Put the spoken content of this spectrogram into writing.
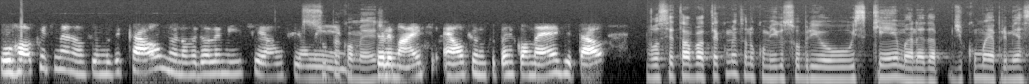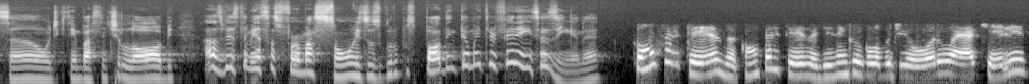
O Rocketman é um filme musical, Meu Nome é Dolemite é um filme... Super comédia. Dolemite é um filme super comédia e tal. Você estava até comentando comigo sobre o esquema, né, da- de como é a premiação, de que tem bastante lobby. Às vezes também essas formações, os grupos podem ter uma interferênciazinha, né? Com certeza, com certeza. Dizem que o Globo de Ouro é aquele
